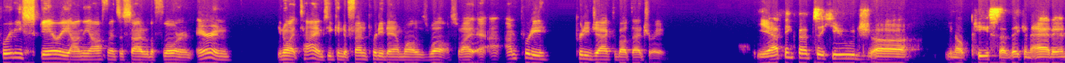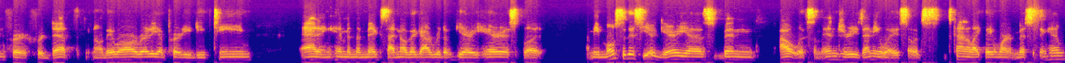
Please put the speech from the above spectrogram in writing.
pretty scary on the offensive side of the floor, and Aaron, you know, at times he can defend pretty damn well as well. So I, I am pretty pretty jacked about that trade. Yeah, I think that's a huge uh, you know piece that they can add in for for depth. You know, they were already a pretty deep team. Adding him in the mix, I know they got rid of Gary Harris, but I mean, most of this year, Gary has been out with some injuries anyway, so it's it's kind of like they weren't missing him.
